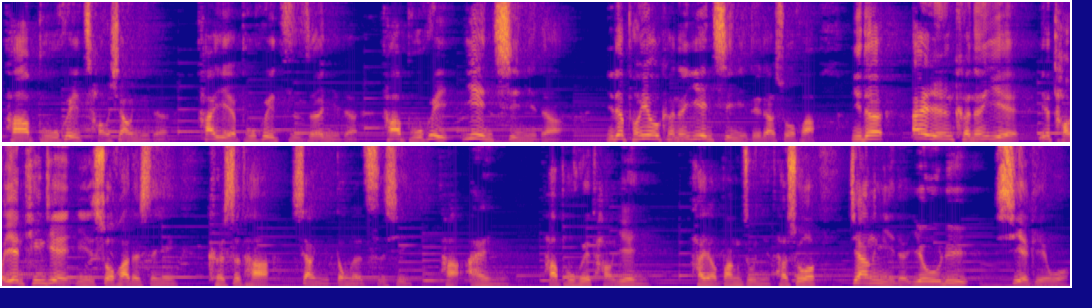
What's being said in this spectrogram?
他不会嘲笑你的，他也不会指责你的，他不会厌弃你的。你的朋友可能厌弃你对他说话，你的爱人可能也也讨厌听见你说话的声音，可是他向你动了慈心，他爱你，他不会讨厌你。他要帮助你，他说：“将你的忧虑卸给我，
